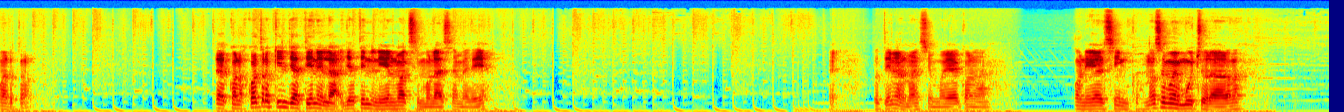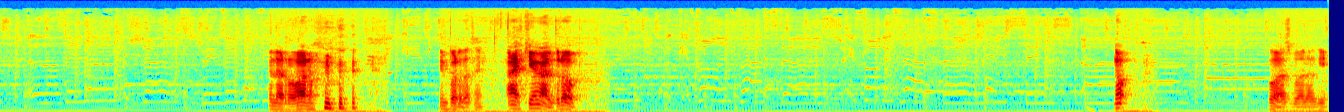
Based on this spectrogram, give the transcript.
muerto. O sea, con los 4 kills ya tiene, la, ya tiene el nivel máximo la SM10. lo tiene al máximo ya con la con nivel 5. No se mueve mucho, la verdad. Me la robaron. no importa, sí. Ah, es que al drop. Tengo Asbal aquí.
